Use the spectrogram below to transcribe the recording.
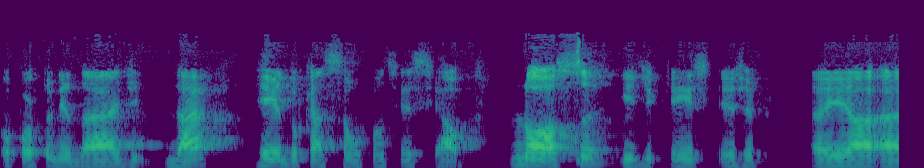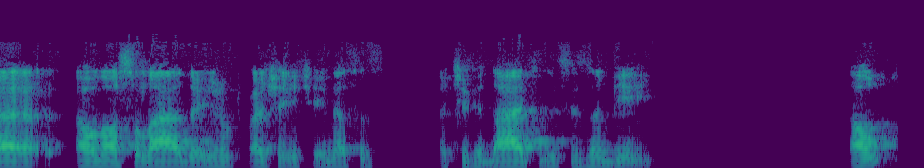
oportunidade da reeducação consciencial nossa e de quem esteja aí a, a, ao nosso lado aí junto com a gente aí nessas atividades, nesses ambientes. Então,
